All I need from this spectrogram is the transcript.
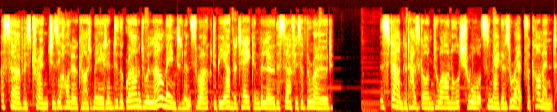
A service trench is a hollow cut made into the ground to allow maintenance work to be undertaken below the surface of the road. The standard has gone to Arnold Schwarzenegger's rep for comment.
